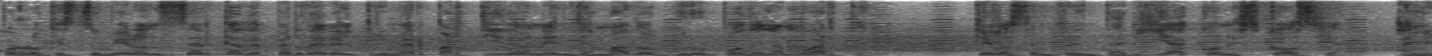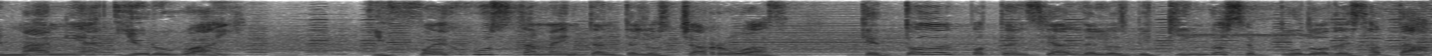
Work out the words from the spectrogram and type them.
por lo que estuvieron cerca de perder el primer partido en el llamado Grupo de la Muerte, que los enfrentaría con Escocia, Alemania y Uruguay. Y fue justamente ante los charrúas que todo el potencial de los vikingos se pudo desatar.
